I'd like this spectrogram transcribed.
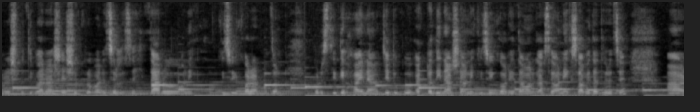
বৃহস্পতিবার আসে, শুক্রবারে চলে যায়। তারও অনেক কিছুই করার মতন পরিস্থিতি হয় না। যেটুকু একটা দিন আসে, অনেক কিছুই করে। তো আমার গাছে অনেক সবেদা ধরেছে। আর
